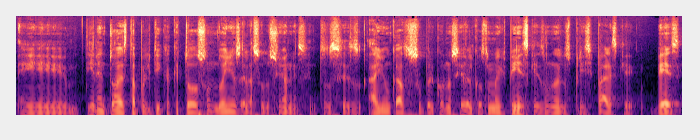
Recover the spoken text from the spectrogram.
eh, tienen toda esta política que todos son dueños de las soluciones. Entonces hay un caso súper conocido del Customer Experience, que es uno de los principales que ves,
